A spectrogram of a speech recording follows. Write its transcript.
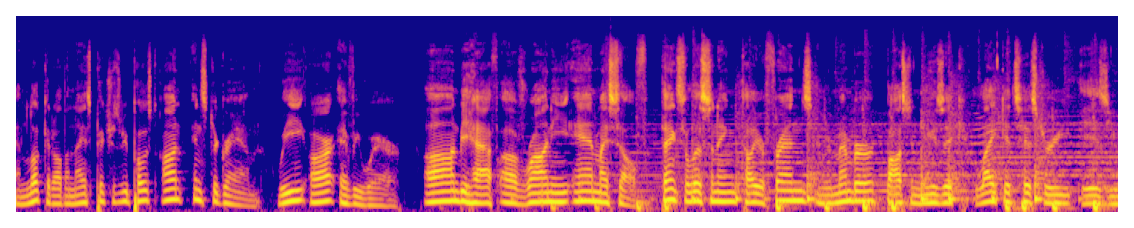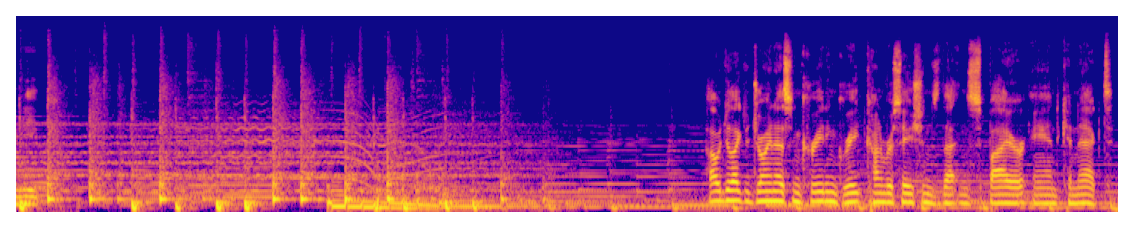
and look at all the nice pictures we post on Instagram. We are everywhere. On behalf of Ronnie and myself, thanks for listening. Tell your friends, and remember Boston music, like its history, is unique. How would you like to join us in creating great conversations that inspire and connect?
